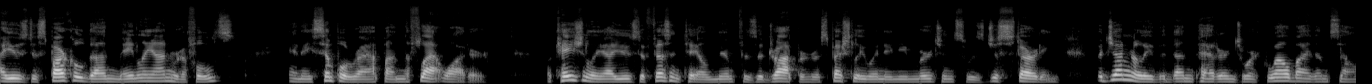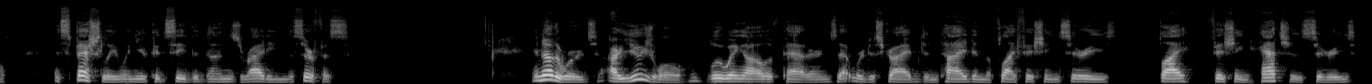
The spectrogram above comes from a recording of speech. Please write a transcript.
I used a sparkle dun mainly on riffles and a simple wrap on the flat water. Occasionally I used a pheasant tail nymph as a dropper, especially when an emergence was just starting, but generally the dun patterns worked well by themselves, especially when you could see the duns riding the surface. In other words, our usual blue-wing olive patterns that were described and tied in the fly fishing series, fly fishing hatches series,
